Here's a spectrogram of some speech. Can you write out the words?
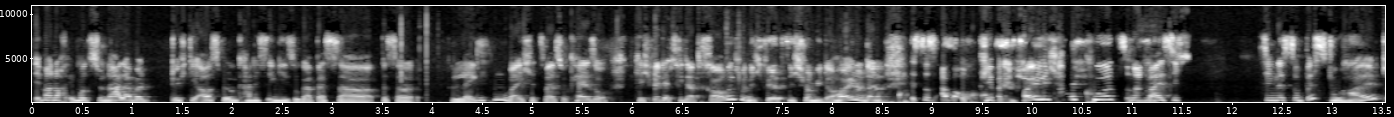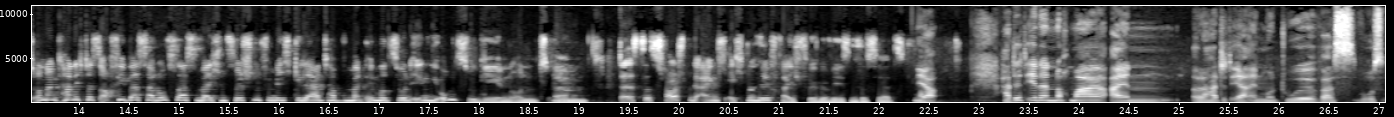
immer noch emotional, aber durch die Ausbildung kann ich es irgendwie sogar besser, besser lenken, weil ich jetzt weiß, okay, so, okay, ich werde jetzt wieder traurig und ich will jetzt nicht schon wieder heulen und dann ist das aber auch okay, weil dann heule ich halt kurz und dann mhm. weiß ich, Ziemlich so bist du halt und dann kann ich das auch viel besser loslassen, weil ich inzwischen für mich gelernt habe, mit Emotionen irgendwie umzugehen. Und mhm. ähm, da ist das Schauspiel eigentlich echt nur hilfreich für gewesen bis jetzt. Ja. Hattet ihr denn nochmal ein oder hattet ihr ein Modul, was, wo es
